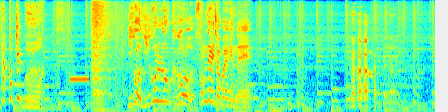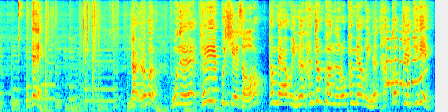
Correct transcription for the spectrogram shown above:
닭껍질 뭐 이거 이걸로 그거 썸네일 잡아야겠네. 오케이. 자 여러분. 오늘 KFC에서 판매하고 있는 한정판으로 판매하고 있는 닭껍질 튀김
